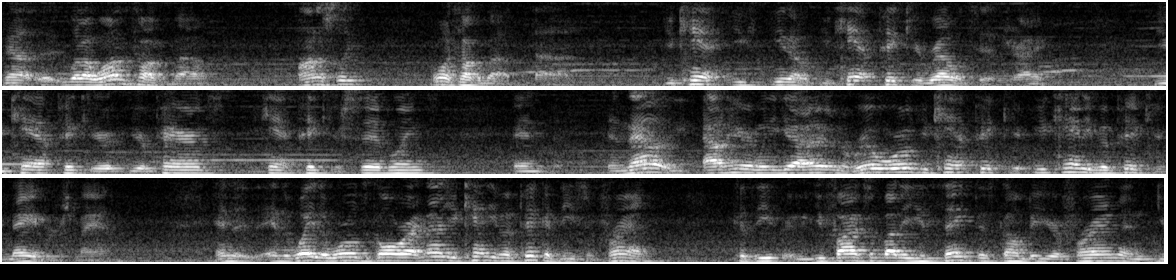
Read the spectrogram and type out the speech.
Now, what I want to talk about, honestly, I want to talk about uh, you can't you you know you can't pick your relatives, right? You can't pick your your parents. You can't pick your siblings, and and now out here when you get out here in the real world, you can't pick your you can't even pick your neighbors, man. And and the way the world's going right now, you can't even pick a decent friend because you, find somebody you think that's going to be your friend and you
